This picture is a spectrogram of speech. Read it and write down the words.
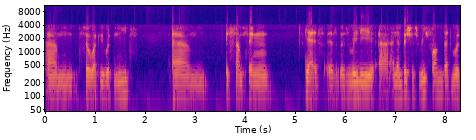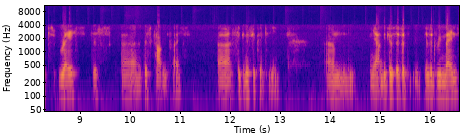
Um, so what we would need um, is something, yeah, is, is, is really uh, an ambitious reform that would raise this uh, this carbon price uh, significantly. Um, yeah, because if it if it remains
